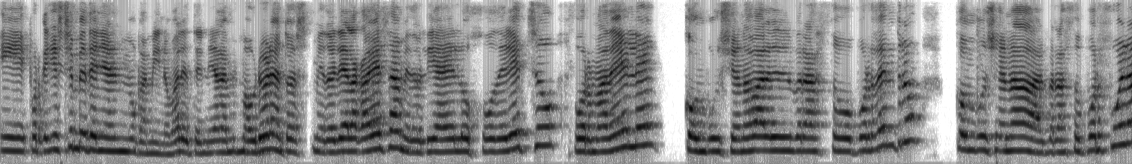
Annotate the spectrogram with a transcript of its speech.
Eh, porque yo siempre tenía el mismo camino, ¿vale? Tenía la misma aurora, entonces me dolía la cabeza, me dolía el ojo derecho, forma de L, convulsionaba el brazo por dentro convulsionaba el brazo por fuera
